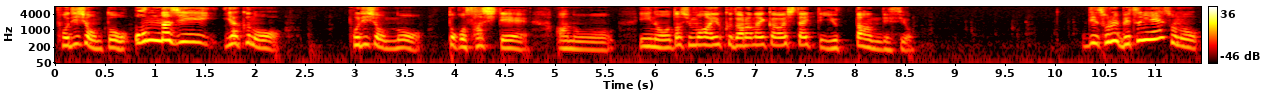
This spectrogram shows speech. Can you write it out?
ポジションと同じ役のポジションのとこ刺して、あの、いいな、私もああいうくだらない会話したいって言ったんですよ。で、それ別にね、その、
